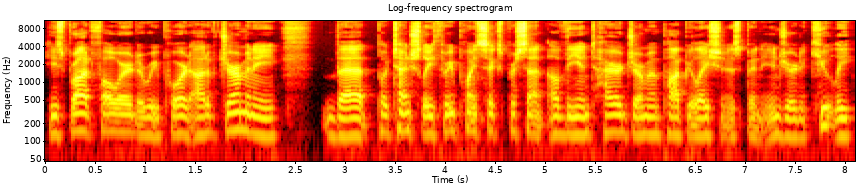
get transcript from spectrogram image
He's brought forward a report out of Germany that potentially 3.6% of the entire German population has been injured acutely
